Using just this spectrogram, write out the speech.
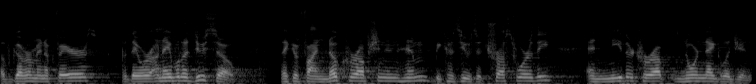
of government affairs, but they were unable to do so. They could find no corruption in him because he was a trustworthy and neither corrupt nor negligent.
